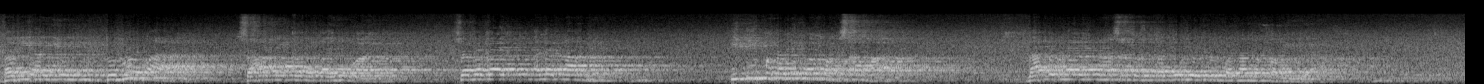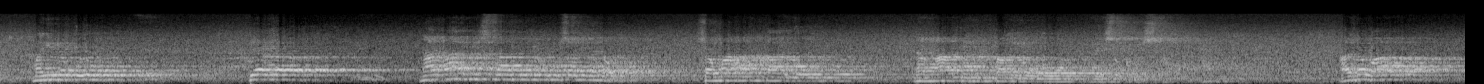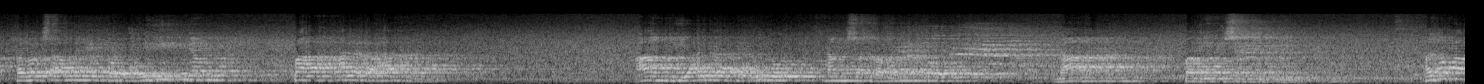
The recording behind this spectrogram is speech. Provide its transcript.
Kami ay yung tulungan sa aming katatayuan sapagkat alam namin, hindi madali ang magsama lalo na nasa pagkatatuloy ng banal ng pamilya. Mahirap po yun. Kaya, nanayos natin na kung saan ano, samahan tayo ng ating Panginoong Yeso Kristo. Ano ah, sa pagsama niya ito, niyang paalagahan ang biyaya na dulot ng sakramento na pag-iisang. Ano ba?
